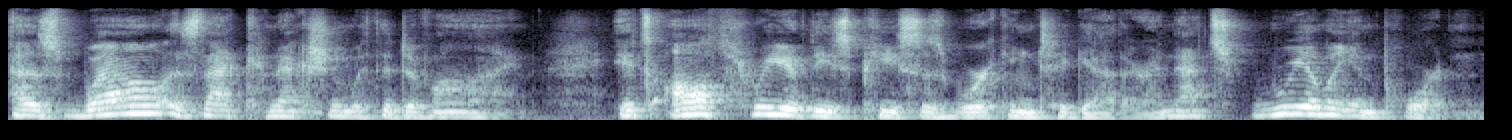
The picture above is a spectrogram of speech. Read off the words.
as well as that connection with the divine. It's all three of these pieces working together, and that's really important.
